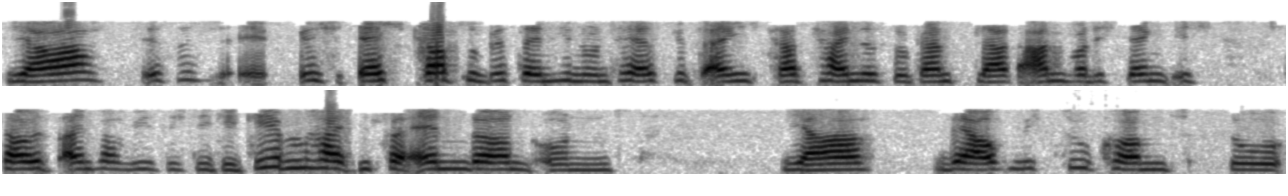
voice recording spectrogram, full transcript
Ja, es ist ich echt gerade so ein bisschen hin und her. Es gibt eigentlich gerade keine so ganz klare Antwort. Ich denke, ich schaue jetzt einfach, wie sich die Gegebenheiten verändern und ja, wer auf mich zukommt, so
